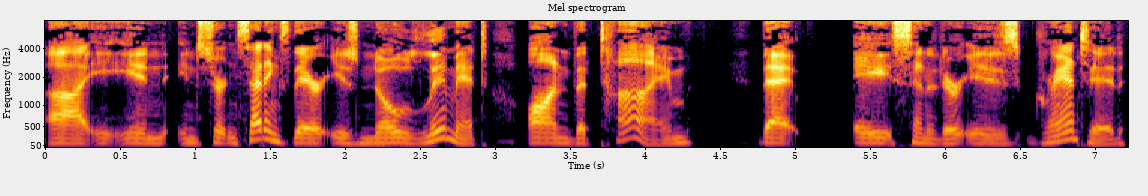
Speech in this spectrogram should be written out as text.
uh, in in certain settings, there is no limit on the time that a senator is granted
